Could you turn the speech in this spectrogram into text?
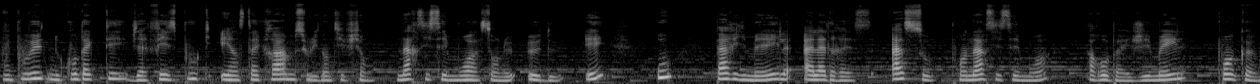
vous pouvez nous contacter via Facebook et Instagram sous l'identifiant Narcisse moi sans le E de et ou par email à l'adresse asso.narcissemoi.gmail.com.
